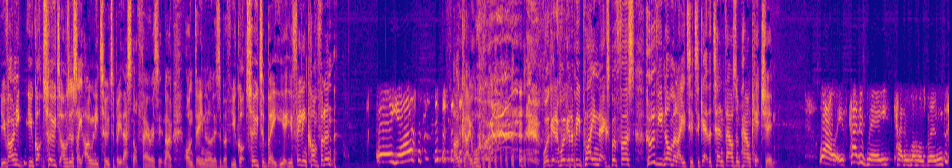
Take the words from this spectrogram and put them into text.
you've only, you've got two. To, I was going to say only two to beat. That's not fair, is it? No, on Dean and Elizabeth, you've got two to beat. You, you're feeling confident? Uh, yeah. Okay, well, we're going we're going to be playing next. But first, who have you nominated to get the ten thousand pound kitchen? Well, it's kind of me, kind of my husband.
